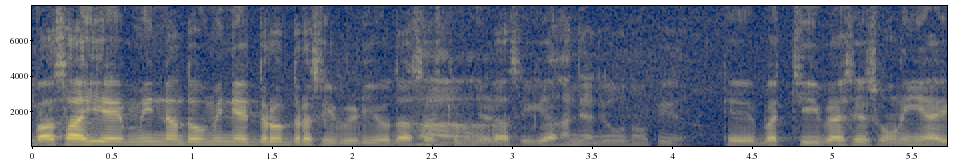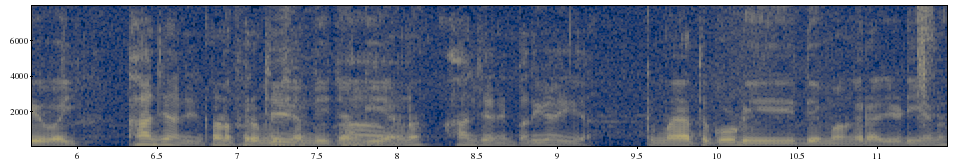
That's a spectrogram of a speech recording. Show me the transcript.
ਬਸ ਆਹੀ ਹੈ ਮਹੀਨਾ ਦੋ ਮਹੀਨੇ ਇੱਧਰ ਉੱਧਰ ਸੀ ਵੀਡੀਓ ਦਾ ਸਿਸਟਮ ਜਿਹੜਾ ਸੀਗਾ। ਹਾਂਜੀ ਹਾਂਜੀ ਉਦੋਂ ਕੀ ਆ। ਤੇ ਬੱਚੀ ਵੈਸੇ ਸੋਹਣੀ ਆਈ ਬਾਈ। ਹਾਂਜੀ ਹਾਂਜੀ। ਕਨਫਰਮੇਸ਼ਨ ਦੀ ਚੰਗੀ ਹੈ। ਹਨਾ? ਹਾਂਜੀ ਹਾਂਜੀ ਵਧੀਆ ਹੀ ਆ। ਕਮੈਤ ਘੋੜੀ ਦੇ ਮੰਗਰਾ ਜਿਹੜੀ ਹੈ ਨਾ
